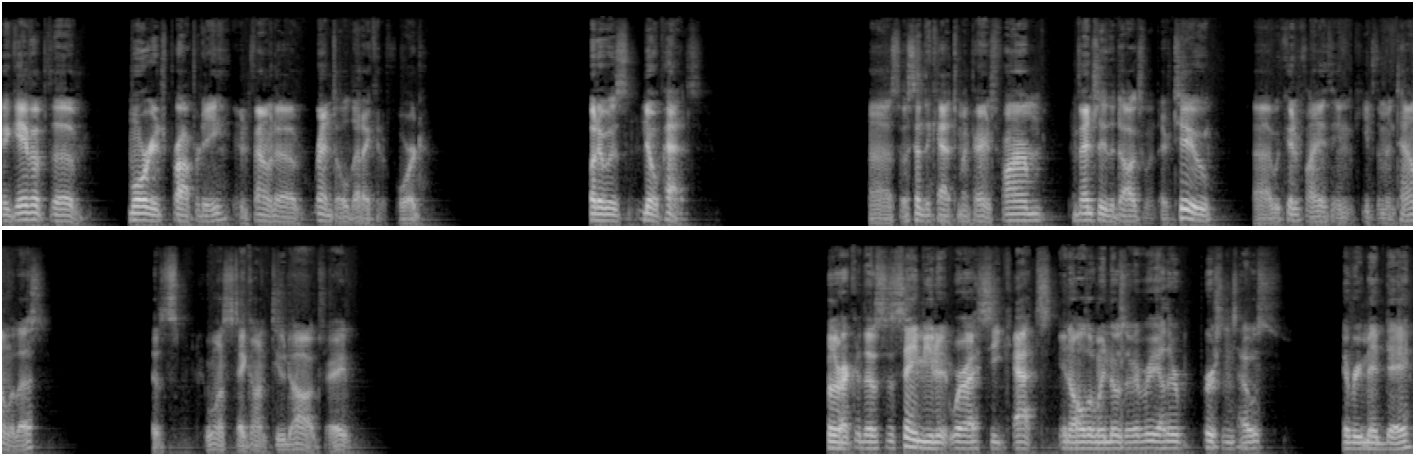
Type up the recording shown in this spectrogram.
I gave up the mortgage property and found a rental that I could afford, but it was no pets. Uh, so I sent the cat to my parents' farm. Eventually, the dogs went there too. Uh, we couldn't find anything to keep them in town with us because who wants to take on two dogs, right? For the record, that's the same unit where I see cats in all the windows of every other person's house every midday.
